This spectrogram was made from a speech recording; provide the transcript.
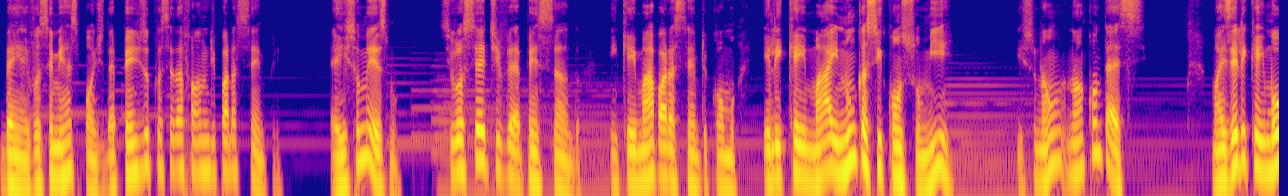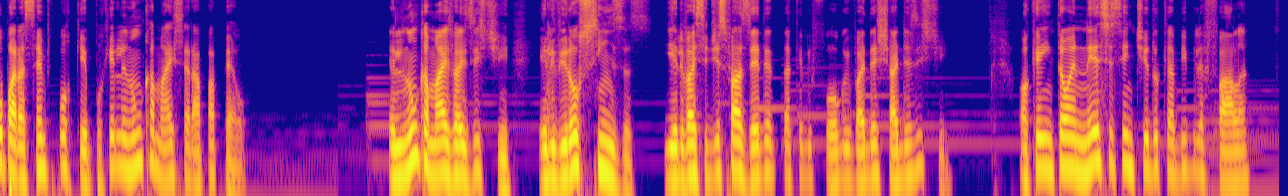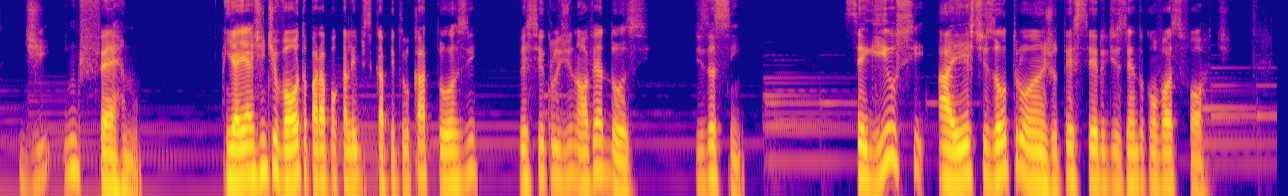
Bem, aí você me responde, depende do que você está falando de para sempre. É isso mesmo. Se você estiver pensando em queimar para sempre como ele queimar e nunca se consumir, isso não, não acontece. Mas ele queimou para sempre por quê? Porque ele nunca mais será papel. Ele nunca mais vai existir. Ele virou cinzas e ele vai se desfazer dentro daquele fogo e vai deixar de existir. Ok? Então é nesse sentido que a Bíblia fala de inferno. E aí a gente volta para Apocalipse capítulo 14, versículo de 9 a 12. Diz assim: Seguiu-se a estes outro anjo, o terceiro, dizendo com voz forte:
